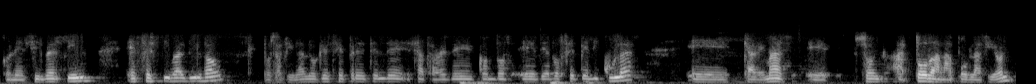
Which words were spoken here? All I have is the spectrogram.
con el Silver Film, el Festival Bilbao, pues al final lo que se pretende es a través de, con eh, de 12 películas, eh, que además eh, son a toda la población,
